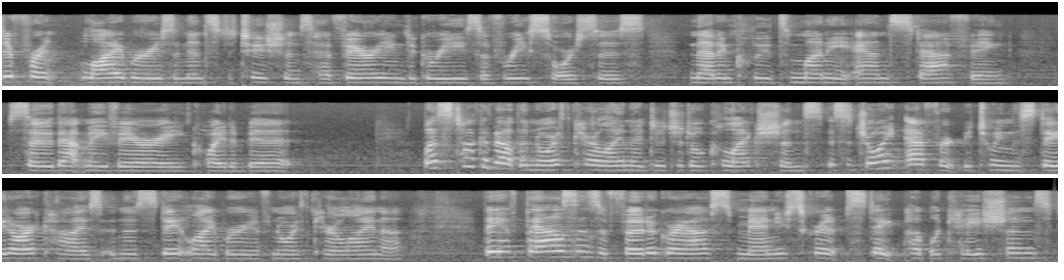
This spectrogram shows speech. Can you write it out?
Different libraries and institutions have varying degrees of resources, and that includes money and staffing, so that may vary quite a bit. Let's talk about the North Carolina Digital Collections. It's a joint effort between the State Archives and the State Library of North Carolina. They have thousands of photographs, manuscripts, state publications,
